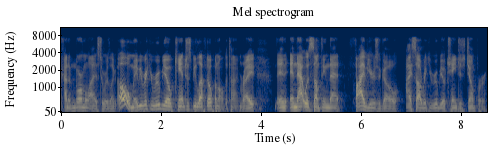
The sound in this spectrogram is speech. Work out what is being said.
kind of normalized towards like, oh, maybe Ricky Rubio can't just be left open all the time, right? And and that was something that five years ago I saw Ricky Rubio change his jumper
